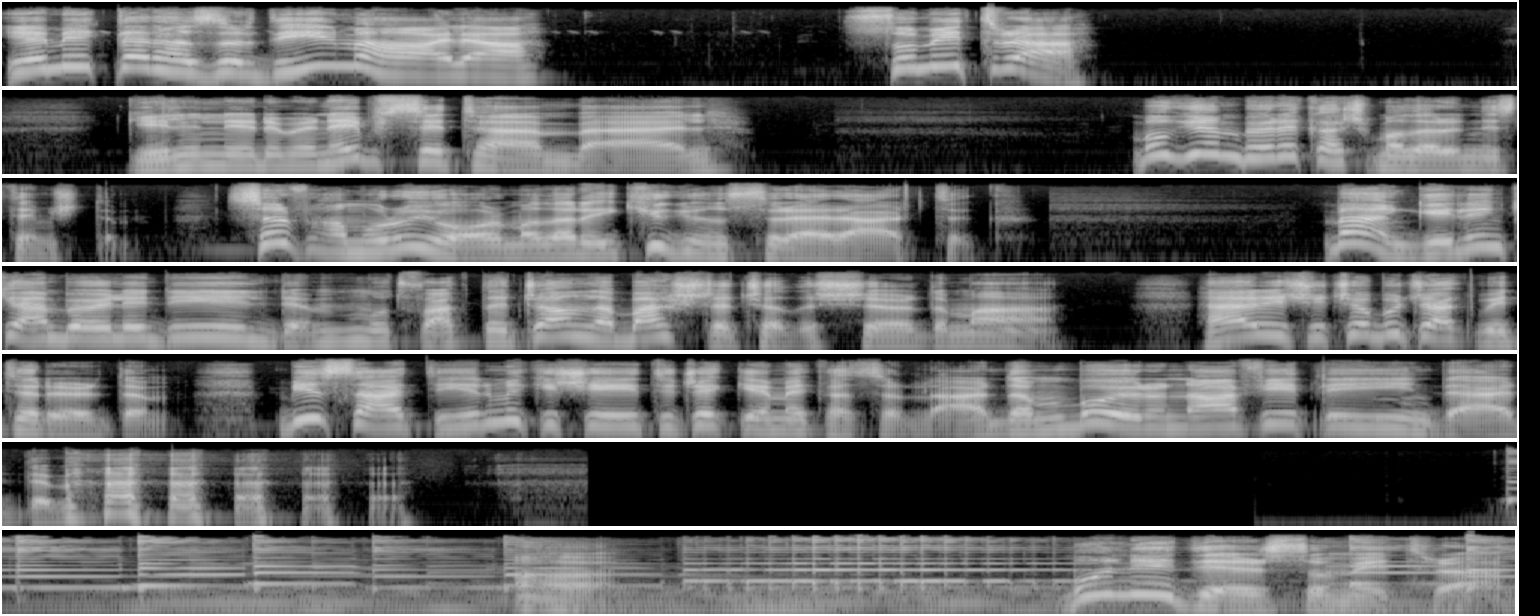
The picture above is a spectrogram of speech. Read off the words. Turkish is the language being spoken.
Yemekler hazır değil mi hala? Sumitra. Gelinlerimin hepsi tembel. Bugün börek açmalarını istemiştim. Sırf hamuru yoğurmaları iki gün sürer artık. Ben gelinken böyle değildim. Mutfakta canla başla çalışırdım ha. Her işi çabucak bitirirdim. Bir saatte 20 kişiye yetecek yemek hazırlardım. Buyurun afiyetle yiyin derdim. Aa, bu nedir Sumitra?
